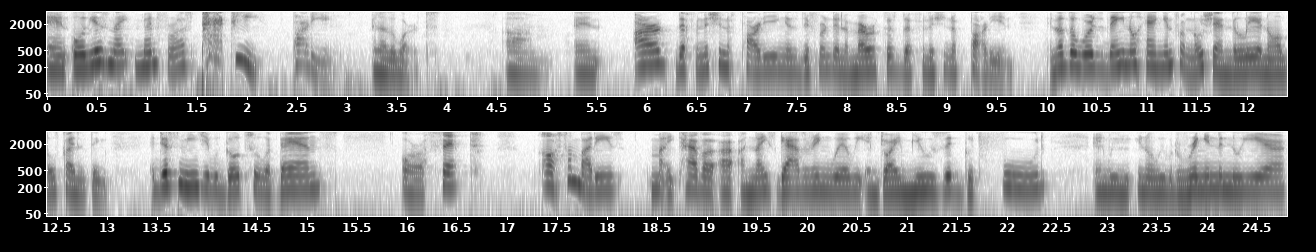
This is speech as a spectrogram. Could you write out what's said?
And Old Year's Night meant for us party, partying, in other words. Um, and our definition of partying is different than America's definition of partying. In other words, they ain't no hanging from no chandelier and all those kind of things. It just means you would go to a dance or a fete or somebody's might have a, a, a nice gathering where we enjoy music, good food, and we you know we would ring in the new year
